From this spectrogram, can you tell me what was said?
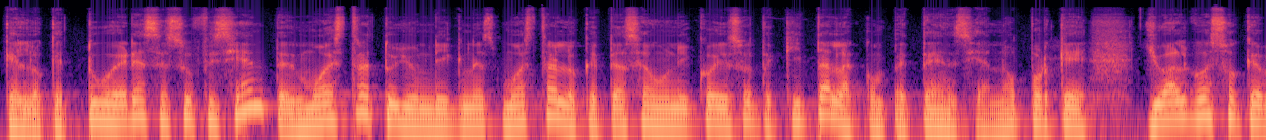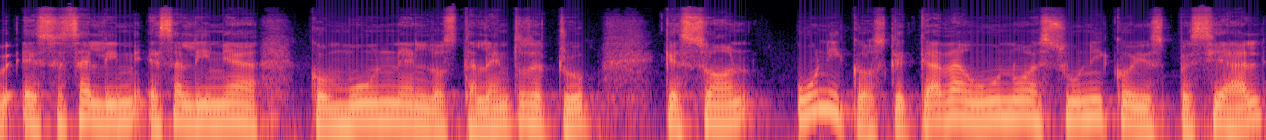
que lo que tú eres es suficiente. Muestra tu uniqueness, muestra lo que te hace único y eso te quita la competencia, ¿no? Porque yo algo eso que es esa, esa línea común en los talentos de Troop que son únicos, que cada uno es único y especial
